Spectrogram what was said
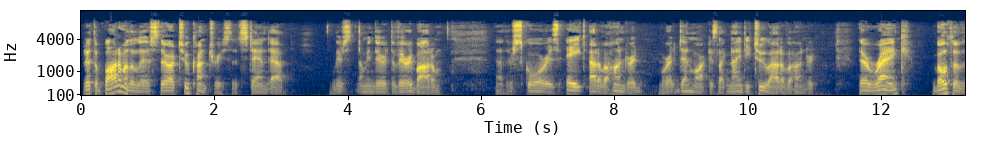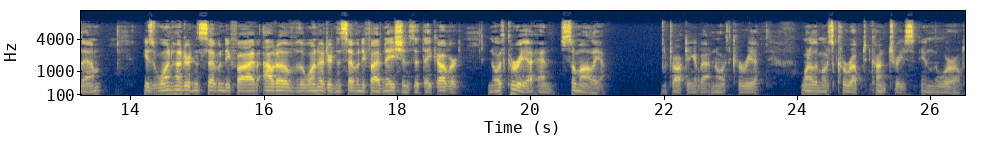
But at the bottom of the list, there are two countries that stand out. There's, I mean, they're at the very bottom. Uh, their score is 8 out of 100, where Denmark is like 92 out of 100. Their rank, both of them, is 175 out of the 175 nations that they covered. North Korea and Somalia. We're talking about North Korea, one of the most corrupt countries in the world.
